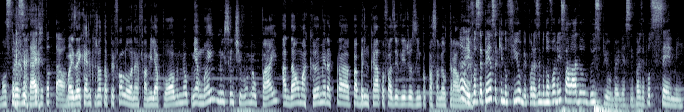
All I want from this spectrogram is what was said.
Monstruosidade total. Mas aí cai no que o JP falou, né? Família pobre. Meu- minha mãe não incentivou meu pai a dar uma câmera pra, pra brincar, pra fazer videozinho pra passar meu trauma. Ah, né? e você pensa que no filme, por exemplo, não vou nem falar do, do Spielberg, assim. Por exemplo, o Semi.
